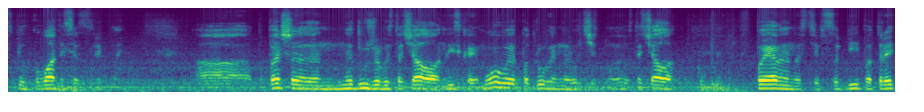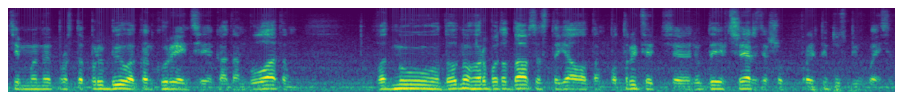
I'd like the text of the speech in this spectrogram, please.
спілкуватися з людьми. По-перше, не дуже вистачало англійської мови, по-друге, не вистачало впевненості в собі. По-третє, мене просто прибила конкуренція, яка там була. Там в одну до одного роботодавця стояло там по 30 людей в черзі, щоб пройти ту співбесіду.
